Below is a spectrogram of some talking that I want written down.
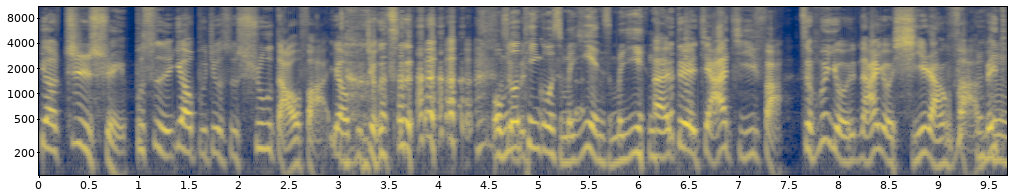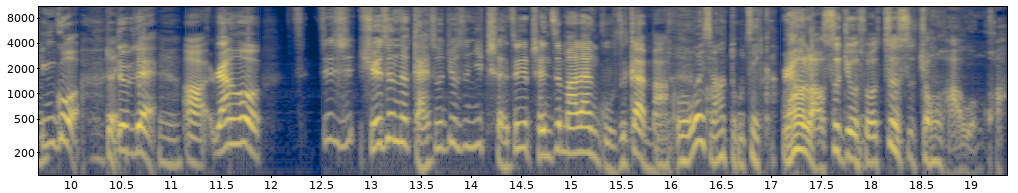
要治水，不是要不就是疏导法，要不就是 我们都听过什么堰什么堰啊、呃？对，夹击法，怎么有哪有袭壤法？没听过，嗯、对，对不对？嗯、啊，然后这是学生的感受，就是你扯这个陈芝麻烂谷子干嘛？我为什么要读这个？然后老师就说这是中华文化，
